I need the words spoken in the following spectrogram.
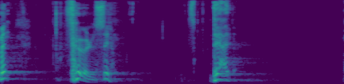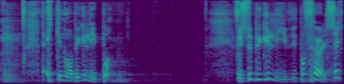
Men følelser Det er Det er ikke noe å bygge liv på. For hvis du bygger livet ditt på følelser,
